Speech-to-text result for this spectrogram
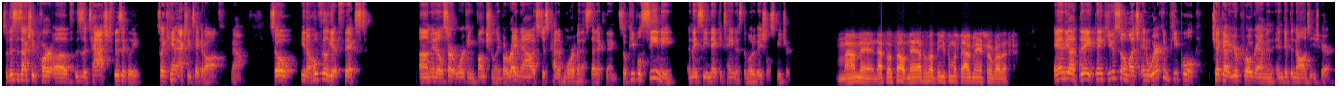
So this is actually part of this is attached physically, so I can't actually take it off now. So you know, hopefully they'll get it fixed, um, and it'll start working functionally. But right now, it's just kind of more of an aesthetic thing. So people see me and they see Nate Katanis, the motivational speaker. My man, that's what's up, man. That's what's up. Thank you so much for having me on your show, brother. Andy Audate, thank you so much. And where can people check out your program and, and get the knowledge that you share?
